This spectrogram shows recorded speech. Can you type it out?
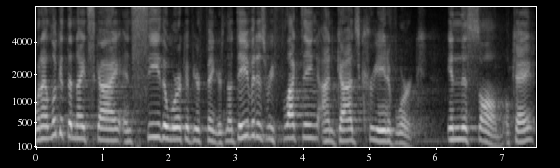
When I look at the night sky and see the work of your fingers. Now, David is reflecting on God's creative work in this psalm, okay?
